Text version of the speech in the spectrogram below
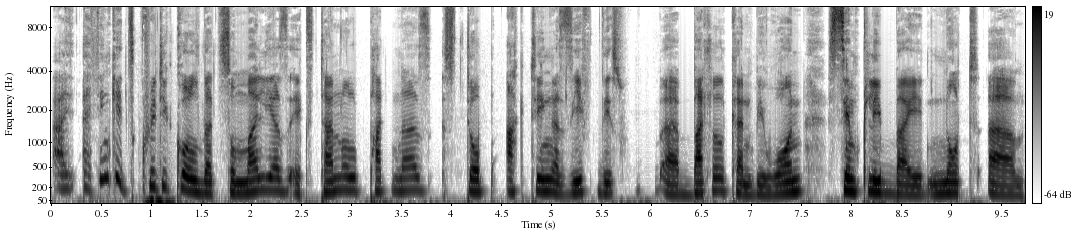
I, I think it's critical that Somalia's external partners stop acting as if this uh, battle can be won simply by not um,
